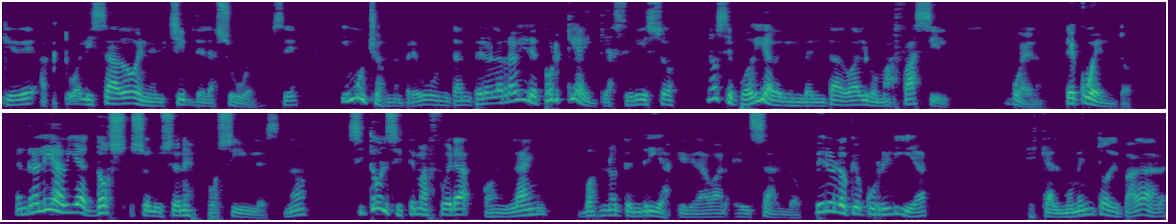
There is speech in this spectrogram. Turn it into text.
quede actualizado en el chip de la SUBE. Y muchos me preguntan, pero la Ravide, ¿por qué hay que hacer eso? ¿No se podía haber inventado algo más fácil? Bueno, te cuento. En realidad había dos soluciones posibles, ¿no? Si todo el sistema fuera online, vos no tendrías que grabar el saldo. Pero lo que ocurriría es que al momento de pagar,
